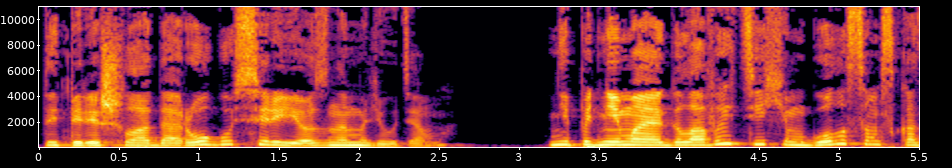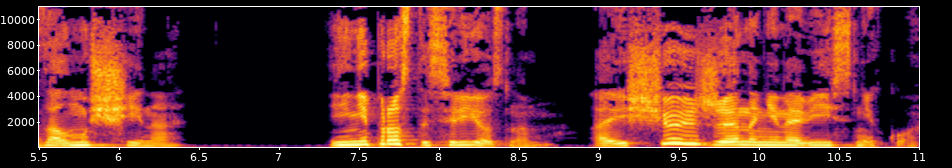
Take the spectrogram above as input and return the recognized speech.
Ты перешла дорогу серьезным людям. Не поднимая головы, тихим голосом сказал мужчина. И не просто серьезным, а еще и жена-ненавистнику.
